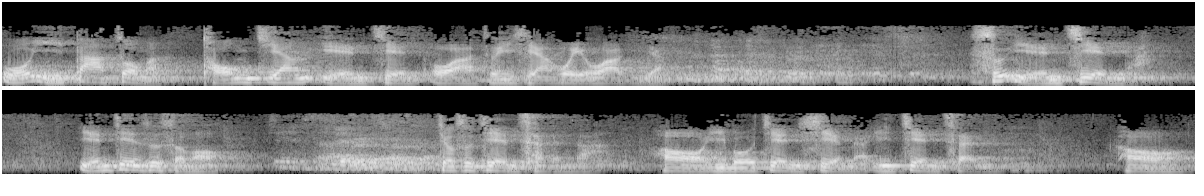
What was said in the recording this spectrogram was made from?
我与大众啊同将眼见，哇，这一下会话一样，是眼见呐，眼见是什么？就是见成啊，哦，一波见性啊，一见成，哦，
